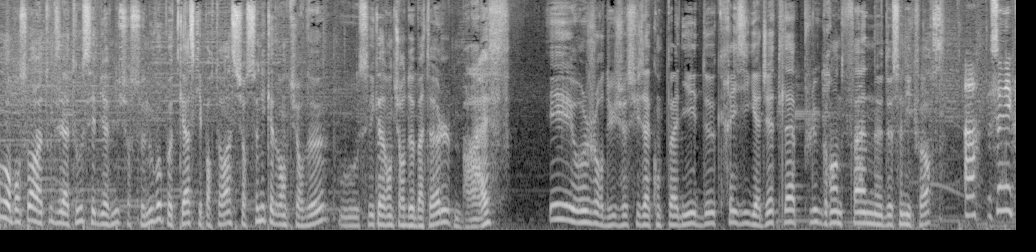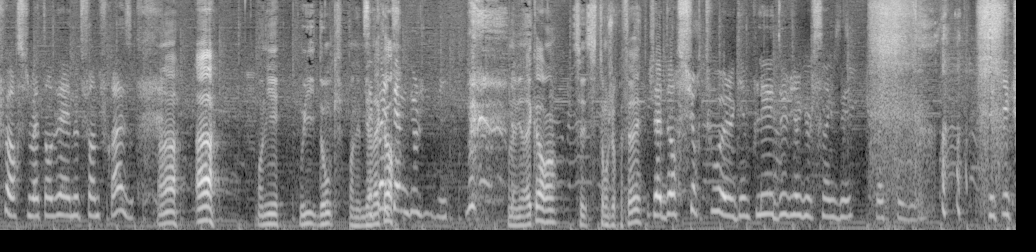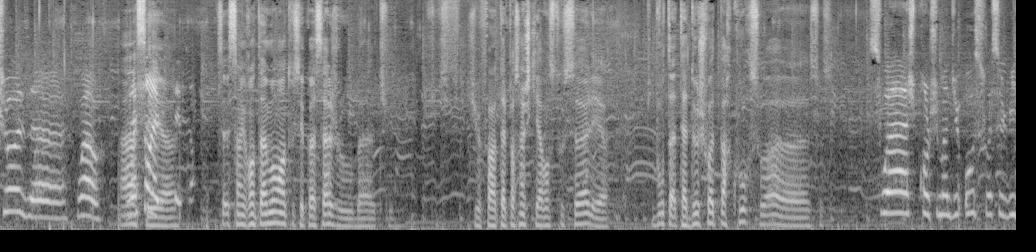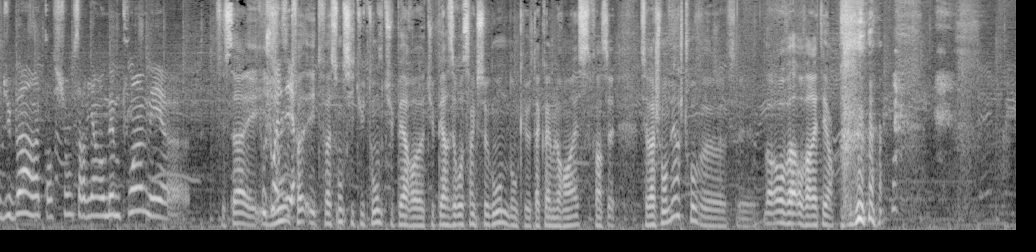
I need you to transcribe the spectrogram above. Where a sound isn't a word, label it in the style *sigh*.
Bonjour, bonsoir à toutes et à tous et bienvenue sur ce nouveau podcast qui portera sur Sonic Adventure 2 ou Sonic Adventure 2 Battle, bref. Et aujourd'hui je suis accompagné de Crazy Gadget, la plus grande fan de Sonic Force. Ah, Sonic Force, je m'attendais à une autre fin de phrase. Ah, ah On y est, oui, donc, on est bien d'accord. C'est pas le thème d'aujourd'hui. *laughs* on est bien d'accord, hein C'est ton jeu préféré J'adore surtout euh, le gameplay 2,5D. *laughs* C'est quelque chose. euh, Waouh! Ah, sent la c'est, euh, vitesse. hein. C'est un grand amour, hein, tous ces passages où bah, tu, tu, enfin, t'as le personnage qui avance tout seul et euh, puis bon, t'as as deux choix de parcours, soit, euh, soit- Soit je prends le chemin du haut, soit celui du bas. hein, Attention, ça revient au même point, mais euh, c'est ça. Et, de toute façon, si tu tombes, tu perds, tu perds 0,5 secondes, donc t'as quand même le rang S. Enfin, c'est c'est vachement bien, je trouve. on va, on va arrêter. hein. *laughs*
